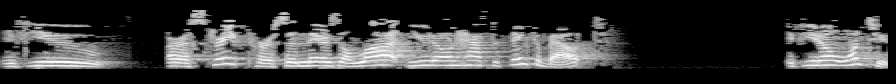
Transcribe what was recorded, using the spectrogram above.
If you are a straight person, there's a lot you don't have to think about if you don't want to.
